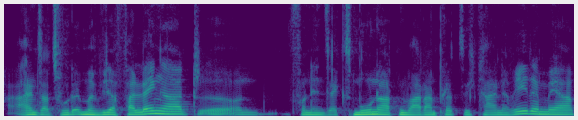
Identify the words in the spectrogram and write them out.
Einsatz wurde immer wieder verlängert äh, und von den sechs Monaten war dann plötzlich keine Rede mehr.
